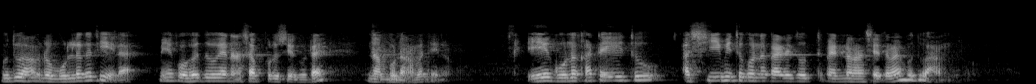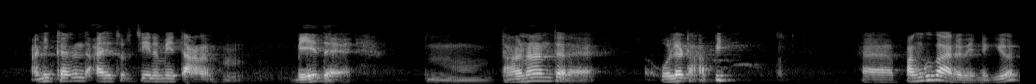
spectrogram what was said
බුදුහාමුදුරුවෝ මුල්ලක තියලා මේ කොහොදෝ යන අසත්පුරුෂයෙකුට නම්බුනාම දෙනවා. ඒ ಗುಣ කටයුතු අසීමිත ගුණ කටයුතු උත්පන්න වාසිය තමයි බුදුහාමුදුරුවෝ. අනික් කරන් අයතුරු තියෙන මේ බේද තානාන්තර වලට අපි පංගුකාර වෙන්න ගියොත්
